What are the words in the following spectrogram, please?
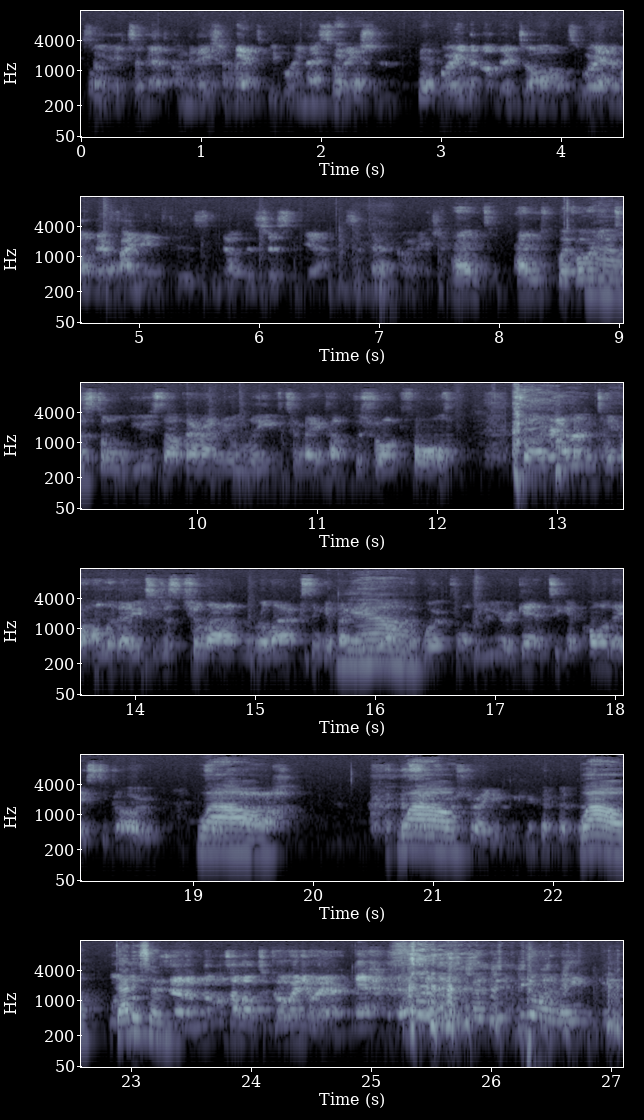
So it's a bad combination, right? It's people in isolation, Yeah. worried about their jobs, worried about their finances. You know, it's just yeah, it's a bad combination. And and we've already Wow. just all used up our annual leave to make up the shortfall. So I can't even take a holiday to just chill out and relax and get back Yeah. into work and work for another year again to get holidays to go. It's like, Wow. ah. Wow. frustrating. Wow, that is a Is that no one's allowed to go anywhere. but you know what I mean? You-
